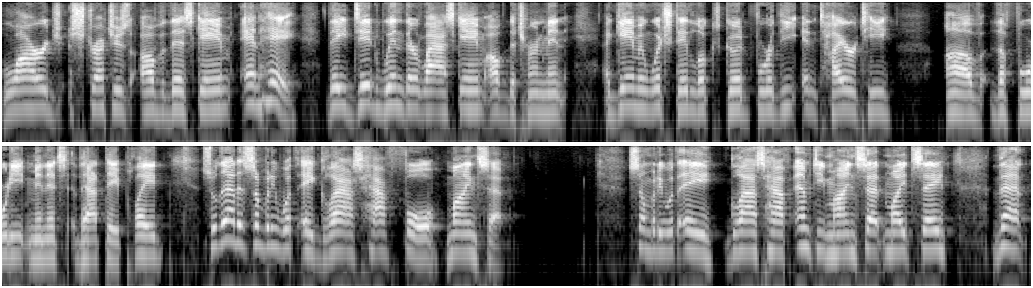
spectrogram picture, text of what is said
large stretches of this game. And hey, they did win their last game of the tournament, a game in which they looked good for the entirety of the 40 minutes that they played. So that is somebody with a glass half full mindset. Somebody with a glass half empty mindset might say that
